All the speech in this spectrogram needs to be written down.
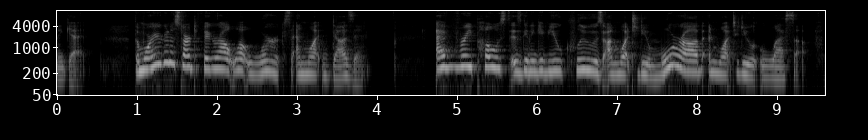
to get. The more you're to start to figure out what works and what doesn't. Every post is to give you clues on what to do more of and what to do less of.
